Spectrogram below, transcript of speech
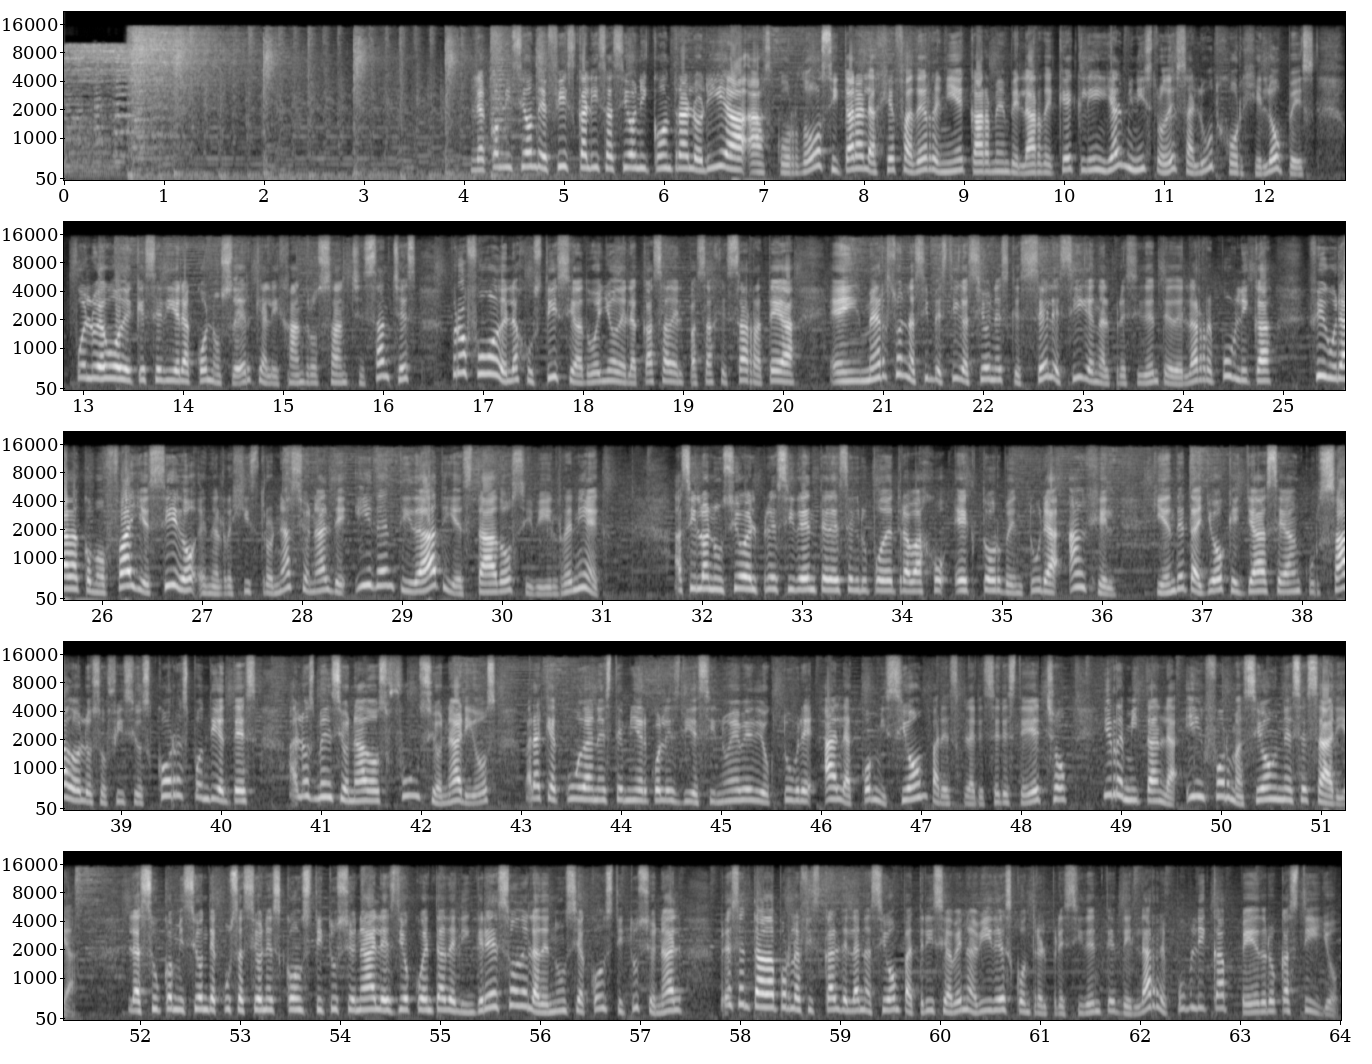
La Comisión de Fiscalización y Contraloría acordó citar a la jefa de RENIE, Carmen Velarde Keklin, y al ministro de Salud, Jorge López. Fue luego de que se diera a conocer que Alejandro Sánchez Sánchez, prófugo de la justicia, dueño de la Casa del Pasaje Zarratea e inmerso en las investigaciones que se le siguen al presidente de la República, figuraba como fallecido en el Registro Nacional de Identidad y Estado Civil RENIEC. Así lo anunció el presidente de ese grupo de trabajo, Héctor Ventura Ángel, quien detalló que ya se han cursado los oficios correspondientes a los mencionados funcionarios para que acudan este miércoles 19 de octubre a la comisión para esclarecer este hecho y remitan la información necesaria. La Subcomisión de Acusaciones Constitucionales dio cuenta del ingreso de la denuncia constitucional presentada por la fiscal de la Nación, Patricia Benavides, contra el presidente de la República, Pedro Castillo.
